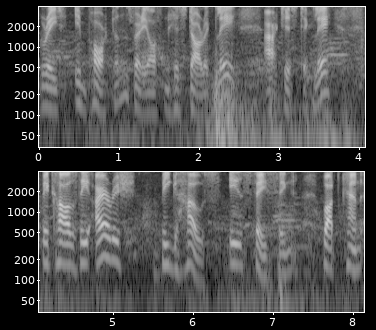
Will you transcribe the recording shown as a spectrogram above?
great importance, very often historically, artistically, because the Irish big house is facing what can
